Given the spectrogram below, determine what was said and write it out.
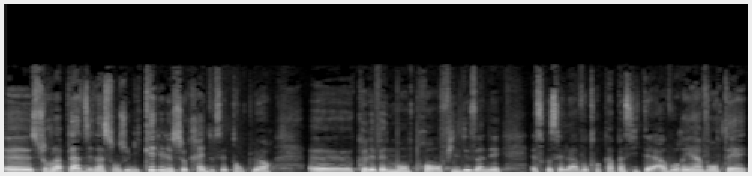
euh, sur la place des Nations Unies. Quel est le secret de cette ampleur euh, que l'événement prend au fil des années? Est-ce que c'est là votre capacité à vous réinventer?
